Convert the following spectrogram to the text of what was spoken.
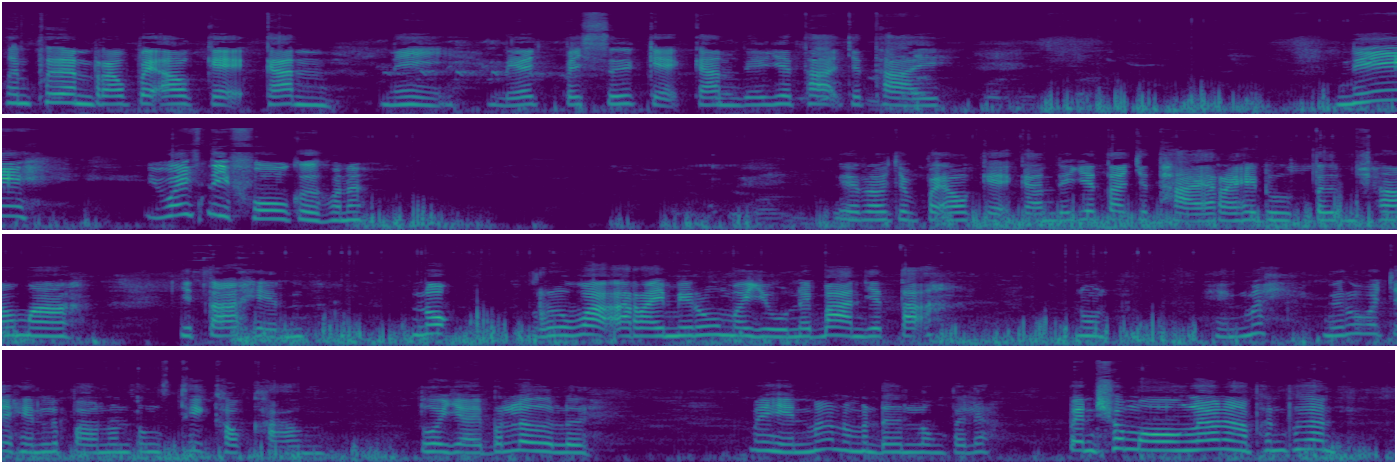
เพื่อนๆเราไปเอาแกะกัน นี่ เดี๋ยวไปซื้อแกะกัน เดี๋ยวยะทะจะถ่าย นี่ไว้นี่โฟกัสนะเดี๋ยวเราจะไปเอาแกะกัน เดี๋ยวยะตาจะถ่ายอะไรให้ดูตื่นเช้ามายะตาเห็นนกหรือว่าอะไรไม่รู้มาอยู่ในบ้านยะตะนุ่นเห็นไหมไม่รู้ว่าจะเห็นหรือเปล่านนตรงที่ขาวๆตัวใหญ่เบ้อเลอเลยไม่เห็นมากนะมันเดินลงไปแล้ว เป็นชั่วโมงแล้วนะเพื่อนๆ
